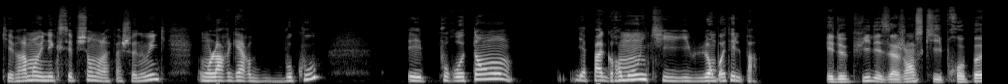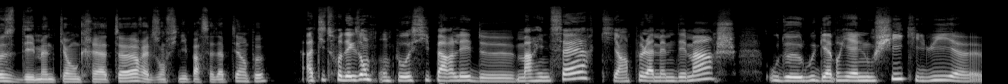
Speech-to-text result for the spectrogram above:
qui est vraiment une exception dans la Fashion Week. On la regarde beaucoup. Et pour autant, il n'y a pas grand monde qui lui emboîtait le pas. Et depuis, les agences qui proposent des mannequins aux créateurs, elles ont fini par s'adapter un peu? À titre d'exemple, on peut aussi parler de Marine Serre, qui a un peu la même démarche, ou de Louis-Gabriel Nouchi, qui lui euh,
